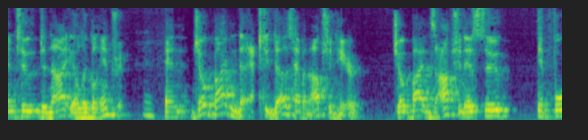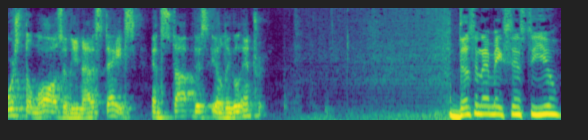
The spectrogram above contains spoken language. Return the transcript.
and to deny illegal entry. And Joe Biden actually does have an option here. Joe Biden's option is to enforce the laws of the United States and stop this illegal entry. Doesn't that make sense to you?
